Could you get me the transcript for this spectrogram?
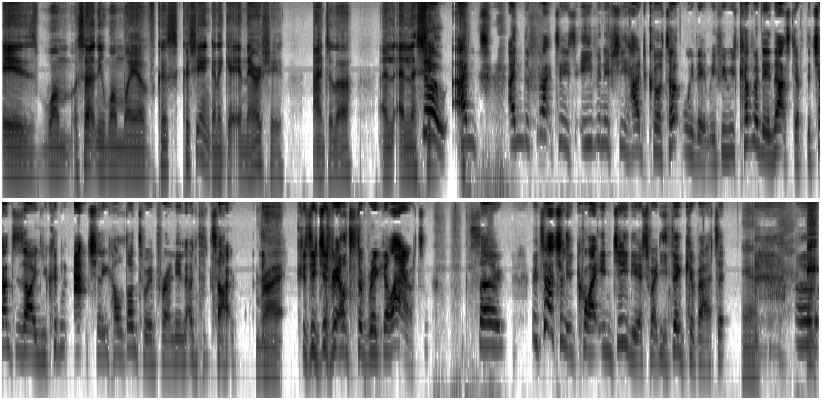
is one certainly one way of because cause she ain't gonna get in there, is she, Angela? And, unless she, No, and and the fact is, even if she had caught up with him, if he was covered in that stuff, the chances are you couldn't actually hold on to him for any length of time right. because he'd just be able to wriggle out. So it's actually quite ingenious when you think about it. Yeah. Um, it,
